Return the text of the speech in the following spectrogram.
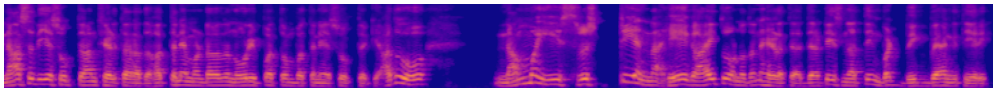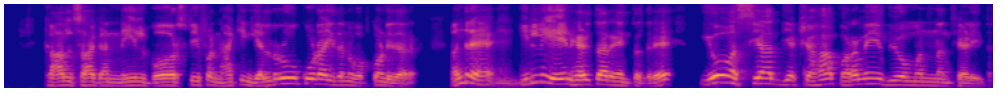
ನಾಸದೀಯ ಸೂಕ್ತ ಅಂತ ಹೇಳ್ತಾರೆ ಅದು ಹತ್ತನೇ ಮಂಡಲದ ನೂರ ಇಪ್ಪತ್ತೊಂಬತ್ತನೇ ಸೂಕ್ತಕ್ಕೆ. ಅದು ನಮ್ಮ ಈ ಸೃಷ್ಟಿಯನ್ನ ಹೇಗಾಯ್ತು ಅನ್ನೋದನ್ನ ಹೇಳುತ್ತೆ. That is nothing but big bang theory Carl Sagan Niels Bohr Stephen Hawking ಎಲ್ಲರೂ ಕೂಡ ಇದನ್ನು ಒಪ್ಕೊಂಡಿದ್ದಾರೆ. ಅಂದ್ರೆ ಇಲ್ಲಿ ಏನ್ ಹೇಳ್ತಾರೆ ಅಂತಂದ್ರೆ ಯೋ ಅಸ್ಯಾಧ್ಯಕ್ಷ ಪರಮೇ ವ್ಯೋಮನ್ ಅಂತ ಹೇಳಿದ್ದ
